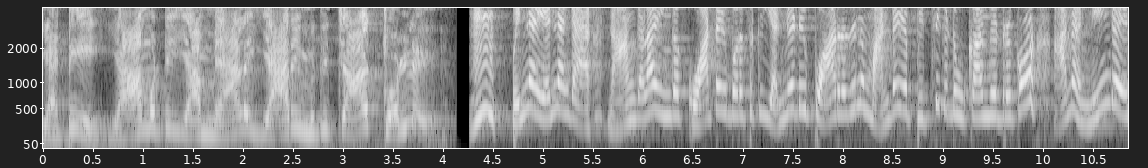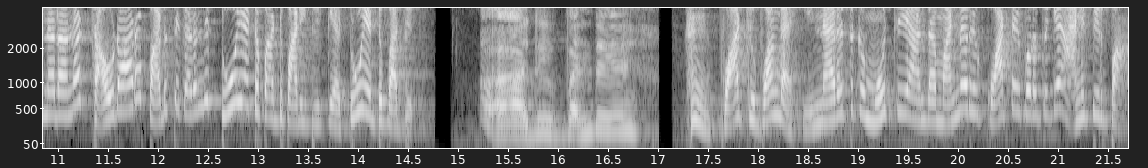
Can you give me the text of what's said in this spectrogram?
எட்டி யாமுட்டி என் மேல யாரி மிதிச்சா சொல்லு. ம் பின்ன என்னங்க? நாங்களாம் இங்க கோட்டைபுரத்துக்கு என்னடி போறதுன்னு மண்டைய பிச்சுக்கிட்டு உட்கார்ந்துட்டு இருக்கோம் ஆனா நீங்க என்னடான்னா சவுடார படுத்து கிடந்து டூ எட்டு பாட்டு பாடிட்டு இருக்கிய டூ எட்டு பாட்டு. அது வந்து போச்சு போங்க. இந்நேரத்துக்கு மூச்சு அந்த மன்னர் கோட்டைபுரத்துக்கே அனுப்பியிருப்பான்.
